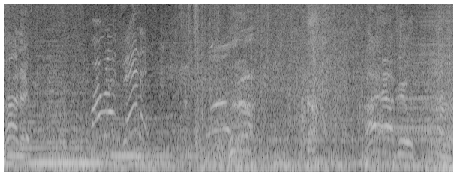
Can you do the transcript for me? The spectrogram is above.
panic. Why would I panic? I have you.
